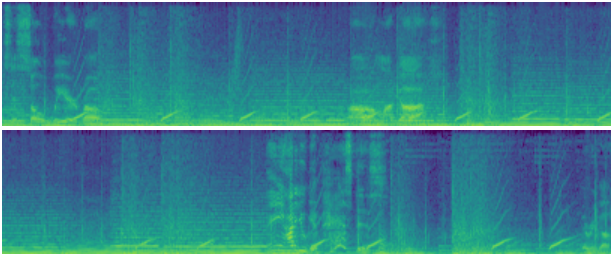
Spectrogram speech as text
This is so weird, bro. Oh my gosh. Dang, how do you get past this? There we go.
